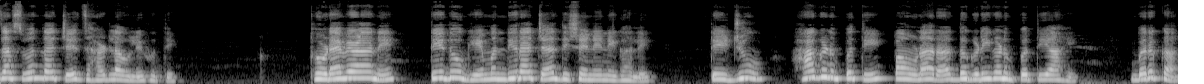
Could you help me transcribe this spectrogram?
जास्वंदाचे झाड लावले होते. थोड्या वेळाने ते दोघे मंदिराच्या दिशेने निघाले. तेजू हा गणपती पावणारा दगडी गणपती आहे. बरं का?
